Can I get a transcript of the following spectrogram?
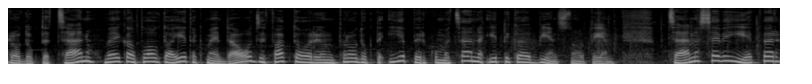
produkta cenu veikala plauktā ietekmē daudzi faktori, un produkta iepirkuma cena ir tikai viens no tiem. Cena sevi ietver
